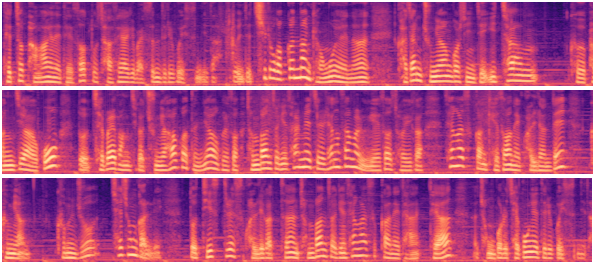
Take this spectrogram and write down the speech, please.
대처 방안에 대해서 또 자세하게 말씀드리고 있습니다. 또 이제 치료가 끝난 경우에는 가장 중요한 것이 이제 이차 그 방지하고 또 재발 방지가 중요하거든요. 그래서 전반적인 삶의 질 향상을 위해서 저희가 생활 습관 개선에 관련된 금연, 금주, 체중 관리, 또 디스트레스 관리 같은 전반적인 생활 습관에 다- 대한 정보를 제공해 드리고 있습니다.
